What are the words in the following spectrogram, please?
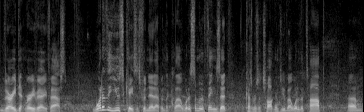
very, very, very fast. What are the use cases for NetApp in the cloud? What are some of the things that customers are talking to you about? What are the top um,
